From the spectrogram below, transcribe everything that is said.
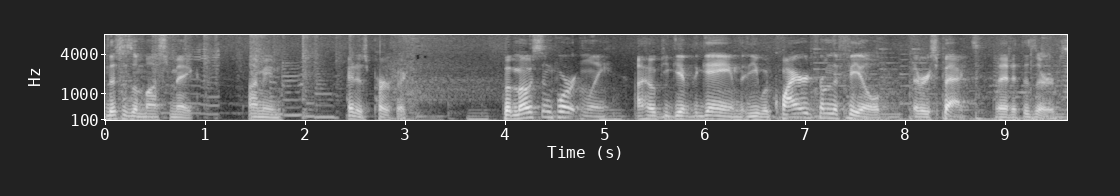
This is a must make. I mean, it is perfect. But most importantly, I hope you give the game that you acquired from the field the respect that it deserves.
